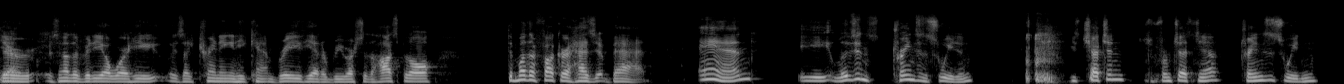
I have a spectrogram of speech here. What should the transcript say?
Yeah. There was another video where he was like training and he can't breathe. He had to be rushed to the hospital. The motherfucker has it bad. And he lives in trains in Sweden. He's Chechen from Chechnya, trains in Sweden.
